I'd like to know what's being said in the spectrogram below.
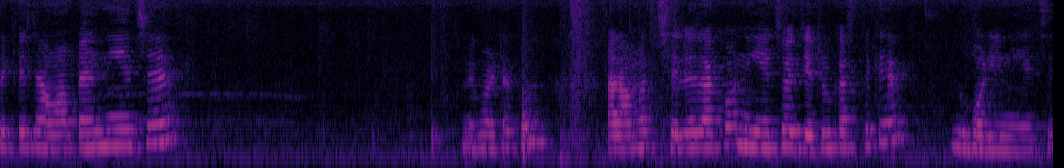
থেকে জামা প্যান্ট নিয়েছে। ঘড়িটা খোল। আর আমার ছেলে দেখো নিয়েছে জেঠুর কাছ থেকে ঘড়ি নিয়েছে।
